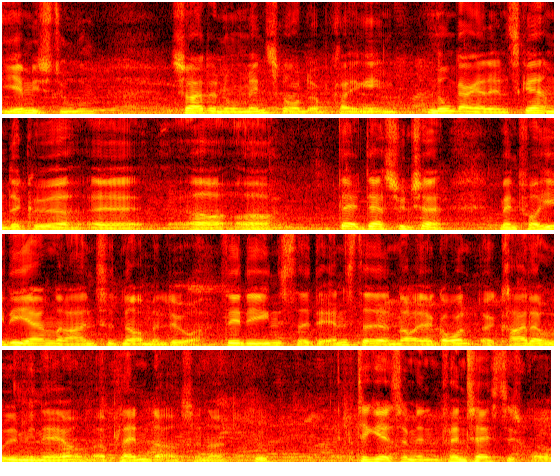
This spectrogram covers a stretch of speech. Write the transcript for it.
hjemme i stuen, så er der nogle mennesker rundt omkring en. Nogle gange er det en skærm, der kører, øh, og, og der, der synes jeg, man får helt i hjernen renset, når man løber. Det er det ene sted. Det andet sted er, når jeg går rundt og krætter ude i min have og planter og sådan noget. Det giver simpelthen en fantastisk ro.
